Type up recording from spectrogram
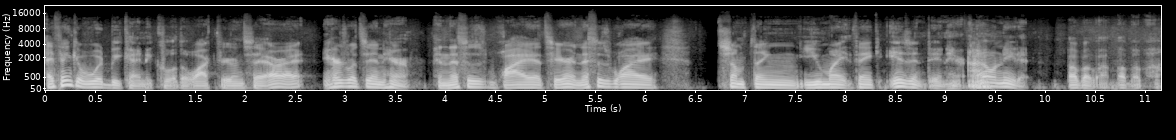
I think it would be kind of cool to walk through and say, all right, here's what's in here. And this is why it's here. And this is why something you might think isn't in here. I don't need it. Blah, blah, blah, blah, blah, blah.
